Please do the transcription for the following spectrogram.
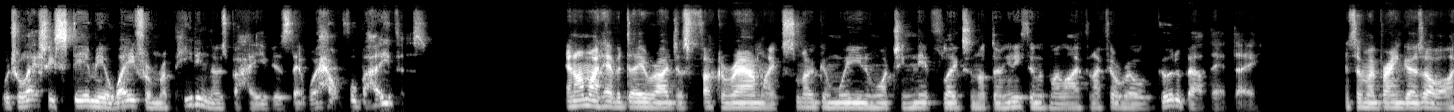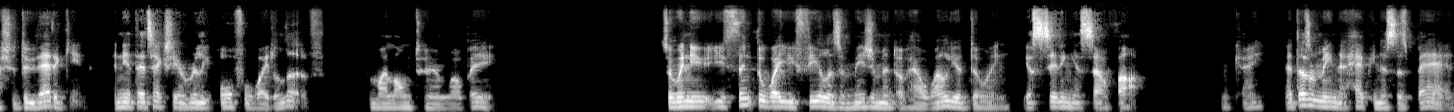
which will actually steer me away from repeating those behaviors that were helpful behaviors and I might have a day where I just fuck around like smoking weed and watching Netflix and not doing anything with my life, and I feel real good about that day. And so my brain goes, "Oh, I should do that again." And yet, that's actually a really awful way to live for my long-term well-being. So when you you think the way you feel is a measurement of how well you're doing, you're setting yourself up. Okay, that doesn't mean that happiness is bad.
